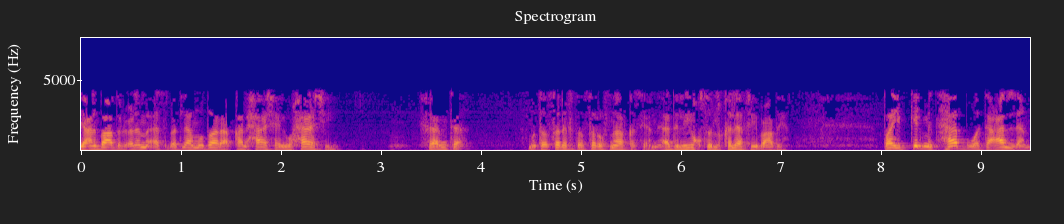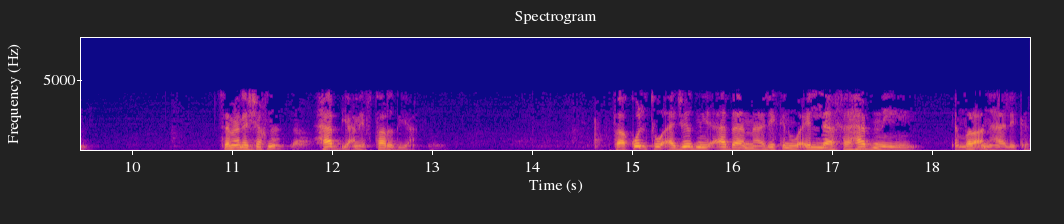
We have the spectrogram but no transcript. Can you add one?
يعني بعض العلماء أثبت لها مضارع قال حاشا يحاشي. فهمت؟ متصرف تصرف ناقص يعني هذا اللي يقصد الخلاف في بعضها. طيب كلمة هب وتعلم. سمعنا يا شيخنا؟ نعم. هب يعني افترض يعني. فقلت أجرني أبا مالك وإلا فهبني امرأ هالكا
